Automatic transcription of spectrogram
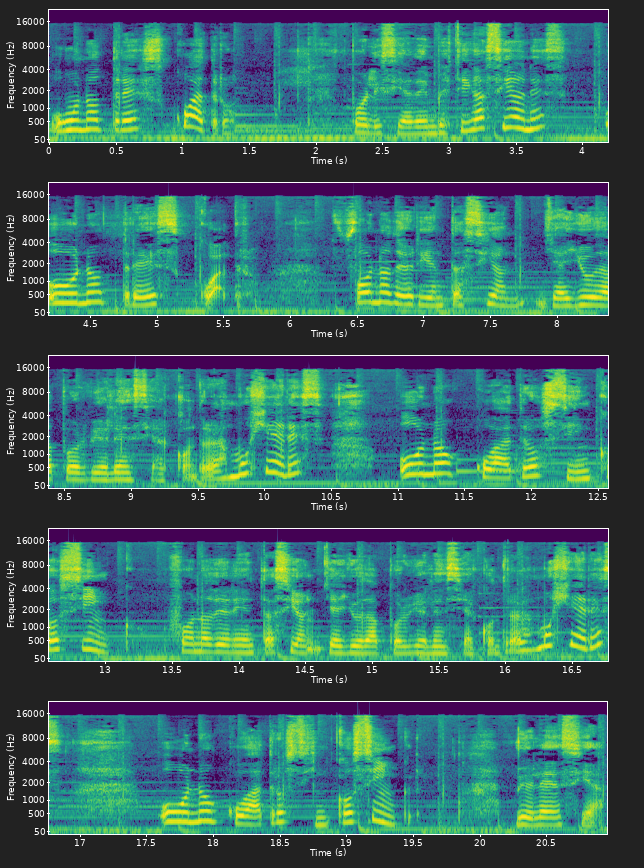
134. Policía de Investigaciones 134. Fono de Orientación y Ayuda por Violencia contra las Mujeres 1455. Fono de Orientación y Ayuda por Violencia contra las Mujeres 1455. Violencia,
